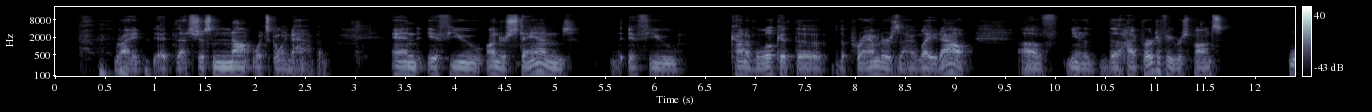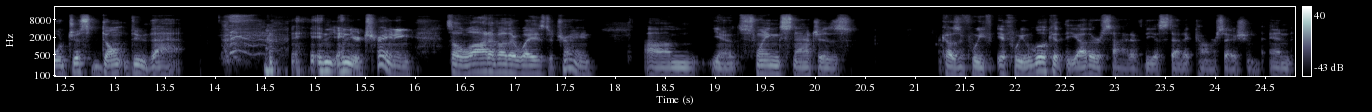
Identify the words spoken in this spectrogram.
right? it, that's just not what's going to happen. And if you understand, if you kind of look at the the parameters that I laid out of you know the hypertrophy response, well, just don't do that in, in your training. It's a lot of other ways to train. Um, you know, swing snatches. Because if we if we look at the other side of the aesthetic conversation and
